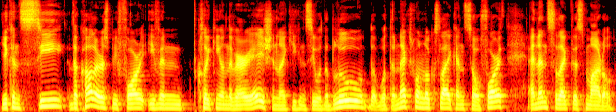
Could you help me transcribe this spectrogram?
You can see the colors before even clicking on the variation. Like you can see what the blue, what the next one looks like and so forth, and then select this model.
